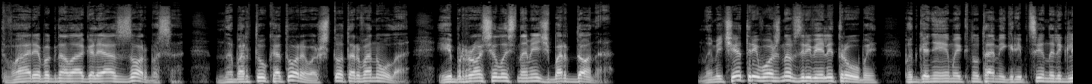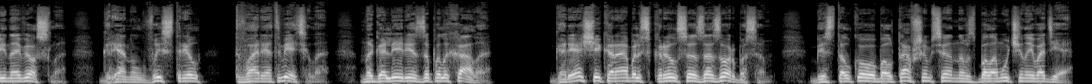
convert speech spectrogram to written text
Тварь обогнала Голиас Зорбаса, на борту которого что-то рвануло, и бросилась на меч Бордона. На мече тревожно взревели трубы, подгоняемые кнутами грибцы налегли на весла, грянул выстрел — Тварь ответила. На галере заполыхала. Горящий корабль скрылся за Зорбасом, бестолково болтавшимся на взбаламученной воде.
